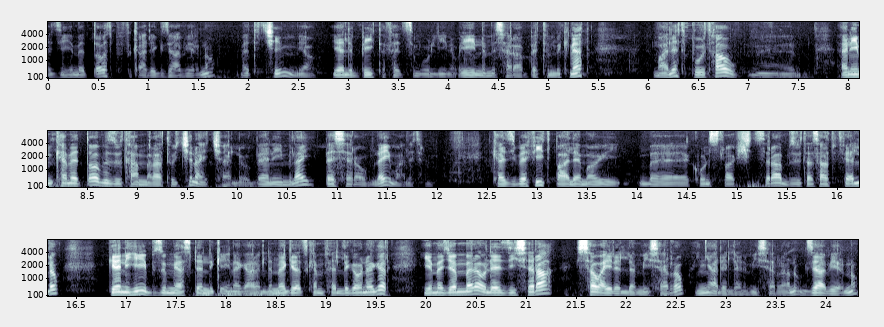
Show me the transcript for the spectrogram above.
እዚህ የመጣሁት በፍቃድ እግዚአብሔር ነው። መጥቼም ያው የልቤ ተፈጽሞልኝ ነው ይህን የምሰራበትን ምክንያት ማለት ቦታው እኔም ከመጣው ብዙ ታምራቶችን አይቻለሁ፣ በእኔም ላይ በስራውም ላይ ማለት ነው። ከዚህ በፊት በአለማዊ በ construction ስራ ብዙ ተሳትፎ ያለው ግን ይሄ ብዙ የሚያስደንቀኝ ነገር አለ። መግለጽ ከምፈልገው ነገር የመጀመሪያው ለዚህ ስራ ሰው አይደለም የሰራው፣ እኛ አይደለንም የሰራነው፣ እግዚአብሔር ነው።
